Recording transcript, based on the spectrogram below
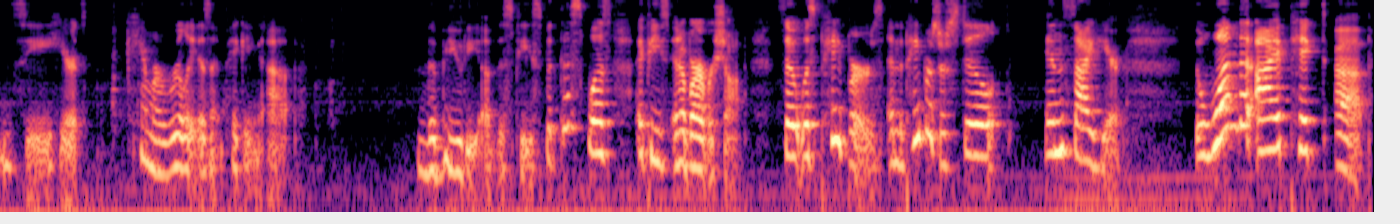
You can see here, its camera really isn't picking up the beauty of this piece. But this was a piece in a barber shop. So it was papers, and the papers are still inside here. The one that I picked up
